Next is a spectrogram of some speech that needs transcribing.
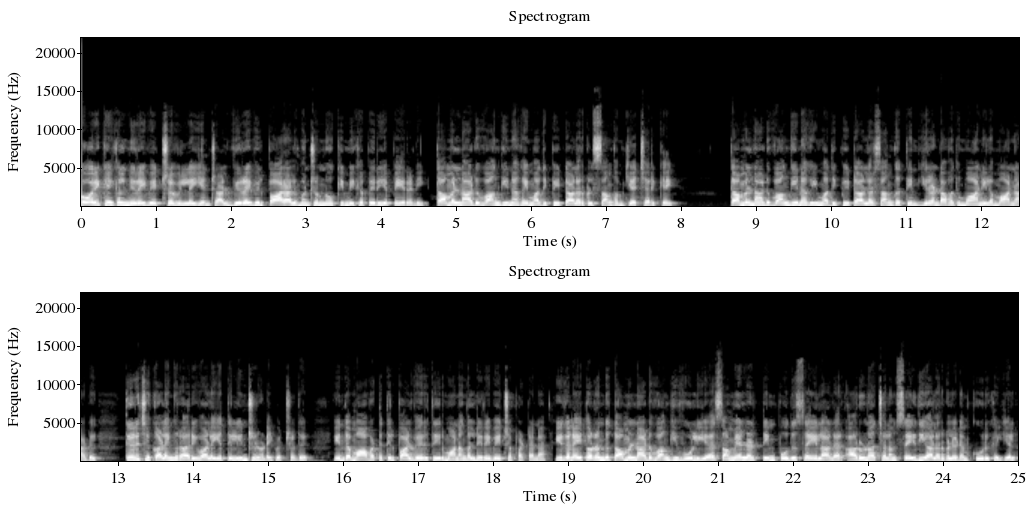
கோரிக்கைகள் நிறைவேற்றவில்லை என்றால் விரைவில் பாராளுமன்றம் நோக்கி மிகப்பெரிய பேரணி. தமிழ்நாடு வங்கி நகை மதிப்பீட்டாளர்கள் சங்கம் எச்சரிக்கை. தமிழ்நாடு வங்கி நகை மதிப்பீட்டாளர் சங்கத்தின் இரண்டாவது மாநில மாநாடு திருச்சி கலைஞர் அறிவாலயத்தில் இன்று நடைபெற்றது. இந்த மாவட்டத்தில் பல்வேறு தீர்மானங்கள் நிறைவேற்றப்பட்டன. இதனைத் தொடர்ந்து தமிழ்நாடு வங்கி ஊழியர் சம்மேளனத்தின் பொதுச் செயலாளர் அருணாச்சலம் செய்தியாளர்களிடம் கூறுகையில்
